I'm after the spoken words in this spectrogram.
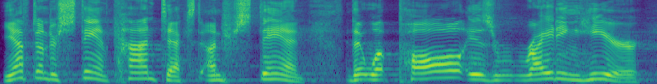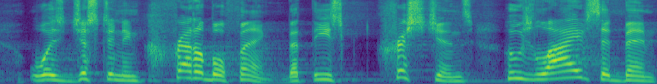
You have to understand context, understand that what Paul is writing here was just an incredible thing that these Christians whose lives had been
